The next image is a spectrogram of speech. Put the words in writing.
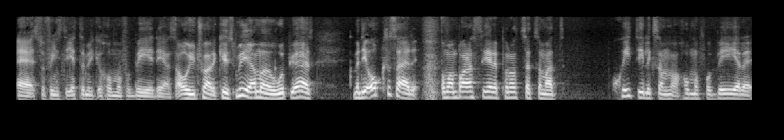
Eh, så finns det jättemycket homofobi i det. Så, oh you try to kiss me, I'm gonna whoop your ass. Men det är också så här, om man bara ser det på något sätt som att skit i liksom homofobi eller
